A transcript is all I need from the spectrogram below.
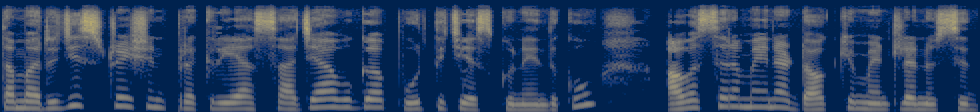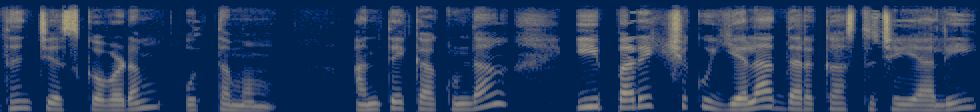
తమ రిజిస్ట్రేషన్ ప్రక్రియ సజావుగా పూర్తి చేసుకునేందుకు అవసరమైన డాక్యుమెంట్లను సిద్ధం చేసుకోవడం ఉత్తమం. అంతేకాకుండా ఈ పరీక్షకు ఎలా దరఖాస్తు చేయాలి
